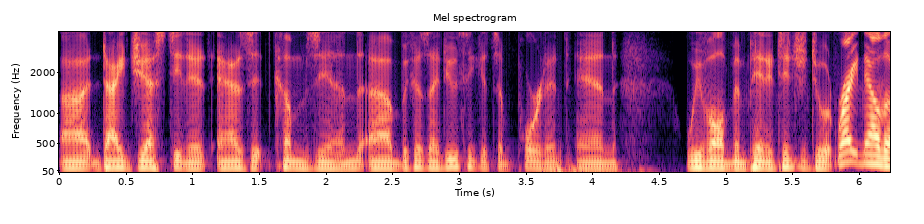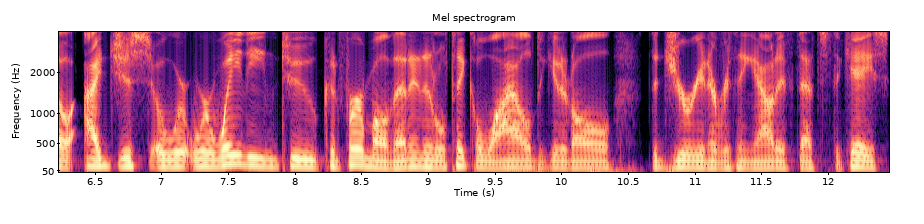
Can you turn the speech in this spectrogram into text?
uh, digesting it as it comes in, uh, because I do think it's important. And we've all been paying attention to it. Right now, though, I just we're, we're waiting to confirm all that, and it'll take a while to get it all the jury and everything out if that's the case.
